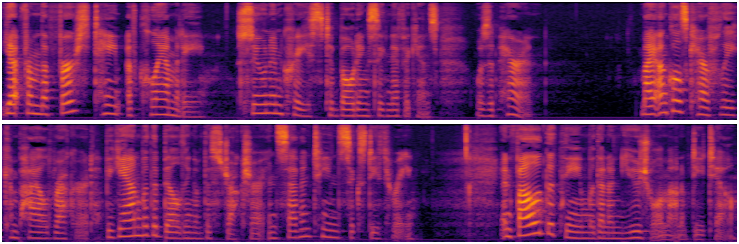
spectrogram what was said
Yet from the first taint of calamity, soon increased to boding significance, was apparent. My uncle's carefully compiled record began with the building of the structure in 1763 and followed the theme with an unusual amount of detail.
